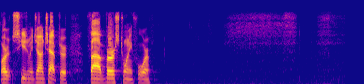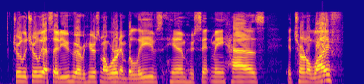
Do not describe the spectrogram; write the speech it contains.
or excuse me, John chapter 5, verse 24. Truly, truly, I say to you, whoever hears my word and believes him who sent me has eternal life.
